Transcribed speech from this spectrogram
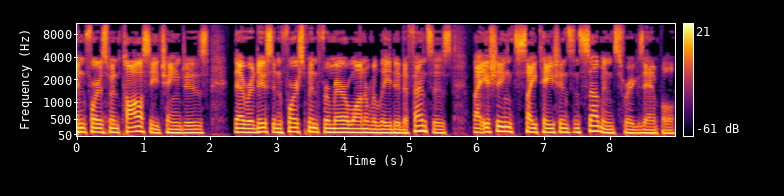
enforcement policy changes that reduce enforcement for marijuana related offenses by issuing citations and summons, for example.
